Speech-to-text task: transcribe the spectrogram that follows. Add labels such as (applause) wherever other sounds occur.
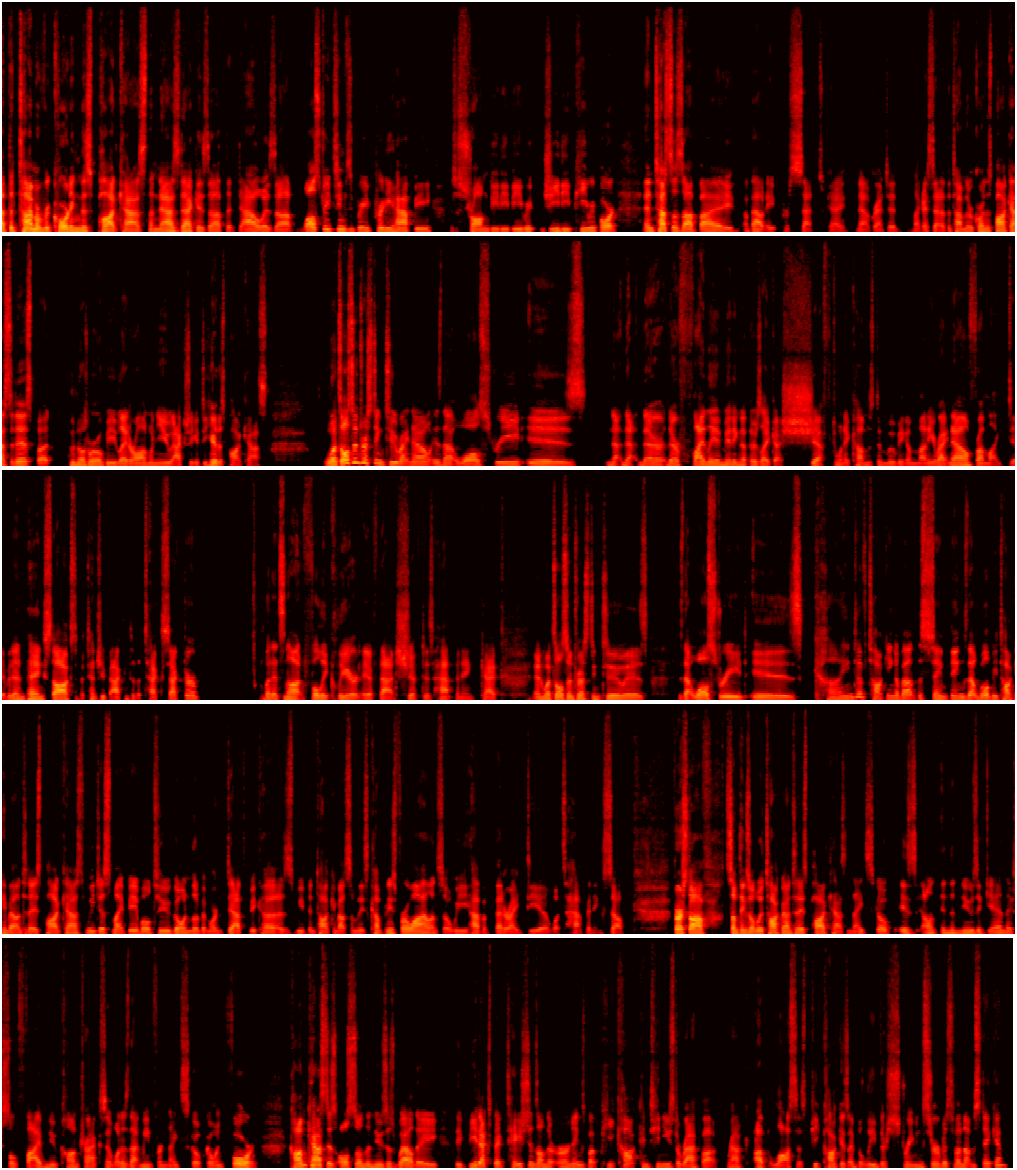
At the time of recording this podcast, the NASDAQ is up, the Dow is up. Wall Street seems to be pretty happy. There's a strong DDB re- GDP report, and Tesla's up by about 8%. Okay. Now, granted, like I said, at the time of the recording this podcast, it is, but who knows where it'll be later on when you actually get to hear this podcast. What's also interesting, too, right now is that Wall Street is they're they're finally admitting that there's like a shift when it comes to moving of money right now from like dividend paying stocks to potentially back into the tech sector but it's not fully cleared if that shift is happening okay? And what's also interesting too is is that Wall Street is kind of talking about the same things that we'll be talking about in today's podcast. We just might be able to go in a little bit more depth because we've been talking about some of these companies for a while. And so we have a better idea what's happening. So, first off, some things we'll be talk about in today's podcast. Knightscope is on, in the news again. They sold five new contracts. And what does that mean for Knightscope going forward? Comcast is also in the news as well. They they beat expectations on their earnings, but Peacock continues to wrap up rack up losses. Peacock is, I believe, their streaming service, if I'm not mistaken.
